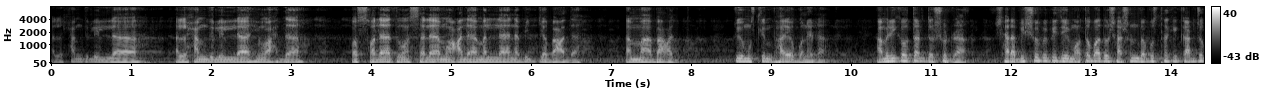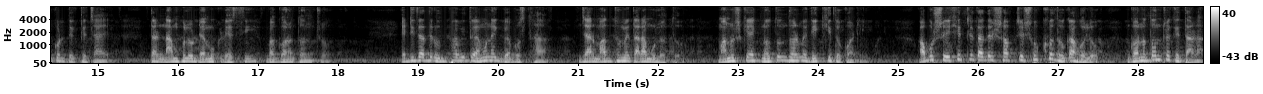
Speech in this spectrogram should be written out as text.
আলহামদুলিল্লাহ আলহামদুলিল্লাহ ওয়াহদা ওসলাত ওয়াসালাম আলামাল্লা নবিজ্ঞা বাদা। প্রিয় মুসলিম ভাই ও বোনেরা, আমেরিকা ও তার দর্শকরা সারা বিশ্বব্যাপী যে মতবাদ ও শাসন ব্যবস্থাকে কার্যকর দেখতে চায়, তার নাম হলো ডেমোক্রেসি বা গণতন্ত্র। এটি তাদের উদ্ভাবিত এমন এক ব্যবস্থা যার মাধ্যমে তারা মূলত মানুষকে এক নতুন ধর্মে দীক্ষিত করে। অবশ্য এক্ষেত্রে তাদের সবচেয়ে সূক্ষ্ম ধোকা হল গণতন্ত্রকে তারা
